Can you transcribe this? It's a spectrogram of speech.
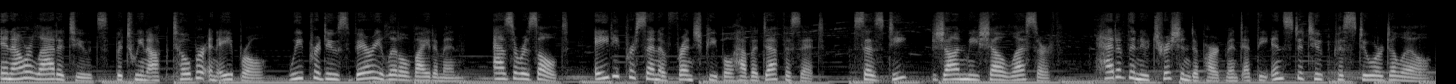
In our latitudes, between October and April, we produce very little vitamin. As a result, 80% of French people have a deficit, says D. Jean-Michel Lecerf, head of the nutrition department at the Institut Pasteur de Lille.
